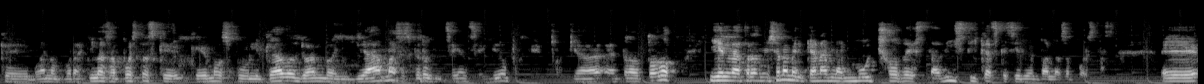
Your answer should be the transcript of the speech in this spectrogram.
Que bueno, por aquí las apuestas que, que hemos publicado, yo ando en llamas, espero que se hayan seguido porque porque ha, entrado todo. Y en la transmisión americana hablan mucho de estadísticas que sirven para las apuestas. Eh,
